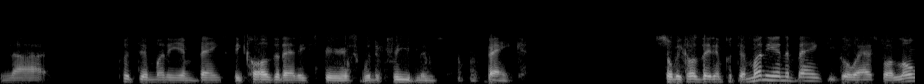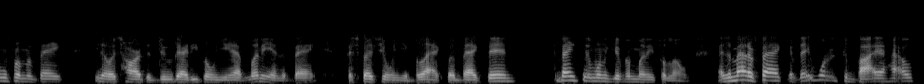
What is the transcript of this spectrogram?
not put their money in banks because of that experience with the Freedmen's Bank. So because they didn't put their money in the bank, you go ask for a loan from a bank. You know, it's hard to do that even when you have money in the bank, especially when you're black. But back then, the banks didn't want to give them money for loans. As a matter of fact, if they wanted to buy a house,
